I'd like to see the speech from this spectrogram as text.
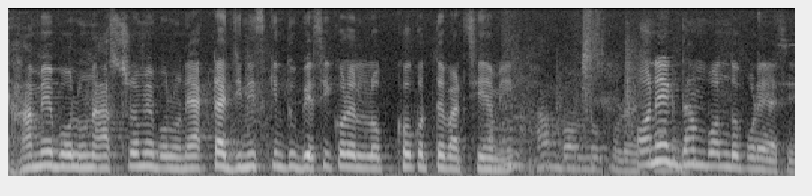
ধামে বলুন আশ্রমে বলুন একটা জিনিস কিন্তু বেশি করে লক্ষ্য করতে পারছি আমি। অনেক ধাম বন্ধ পড়ে আছে।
